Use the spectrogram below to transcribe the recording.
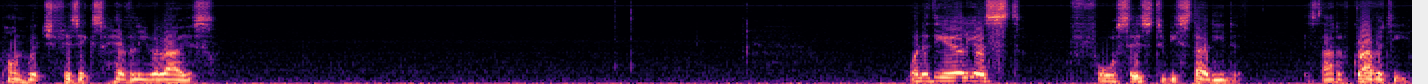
upon which physics heavily relies. One of the earliest forces to be studied is that of gravity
